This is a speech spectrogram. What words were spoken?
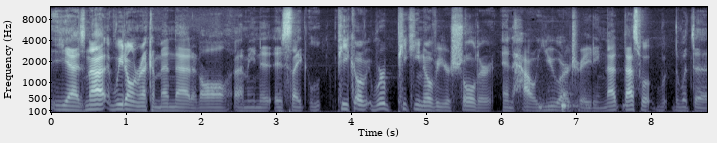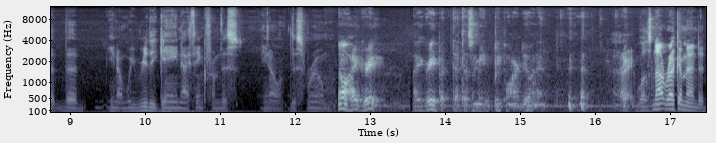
yeah. It's not. We don't recommend that at all. I mean, it, it's like peek over. We're peeking over your shoulder and how you are trading. That that's what what the the you know we really gain. I think from this you know this room. No, I agree. I agree, but that doesn't mean people aren't doing it. All right. Well, it's not recommended.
